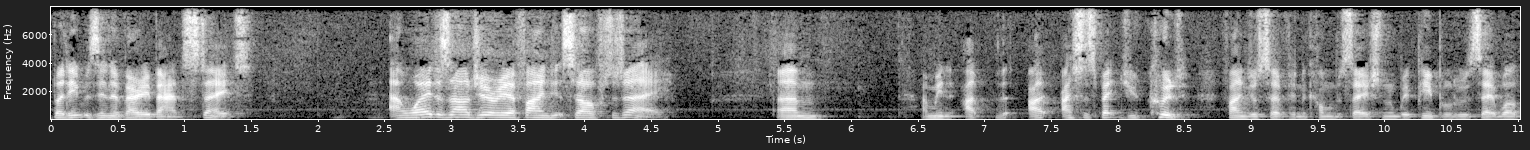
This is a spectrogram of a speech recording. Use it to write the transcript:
but it was in a very bad state. And where does Algeria find itself today? Um, I mean, I, I, I suspect you could find yourself in a conversation with people who say, well,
